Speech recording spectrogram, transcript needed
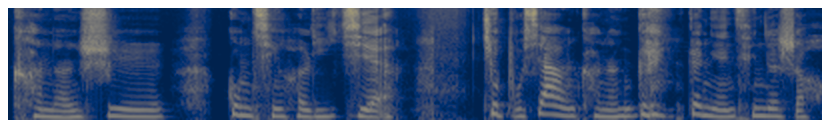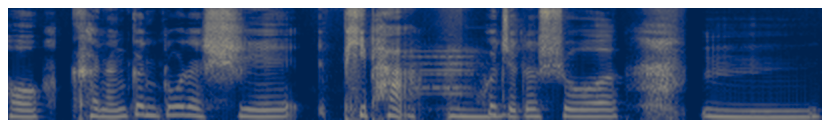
可能是共情和理解。就不像可能更更年轻的时候，可能更多的是批判，嗯会觉得说，嗯，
